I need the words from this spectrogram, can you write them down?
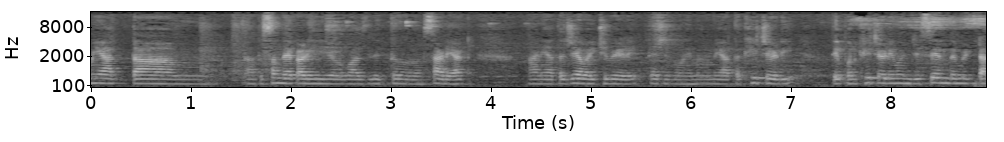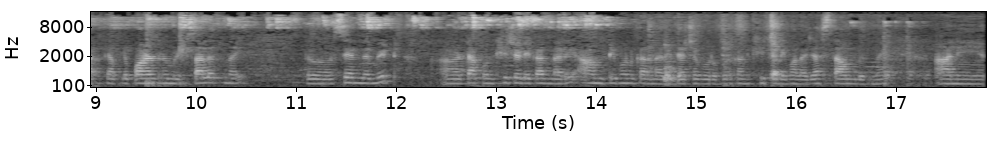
मी आत्ता आता संध्याकाळी वाजलेत साडेआठ आणि आता जेवायची वेळ आहे. त्याच्यामुळे मग मी आता खिचडी ते पण खिचडी म्हणजे सेंद मीठ टाकते. आपलं पांढरं मीठ चालत नाही. तर सेंद मीठ टाकून खिचडी करणारी आमटी पण करणारी त्याच्याबरोबर कारण खिचडी मला जास्त आवडत नाही. आणि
